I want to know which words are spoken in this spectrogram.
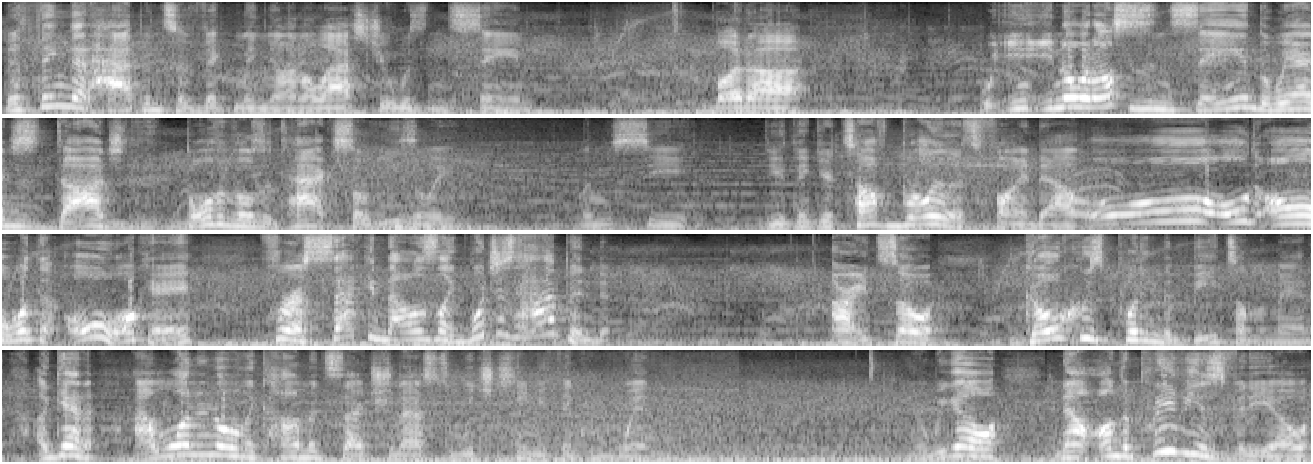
The thing that happened to Vic Mignogna last year was insane. But, uh, you, you know what else is insane? The way I just dodged both of those attacks so easily. Let me see. Do you think you're tough, Broly? Let's find out. Oh, oh, oh, what the? Oh, okay. For a second, I was like, what just happened? Alright, so Goku's putting the beats on the man. Again, I want to know in the comment section as to which team you think would win. Here we go. Now, on the previous video,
